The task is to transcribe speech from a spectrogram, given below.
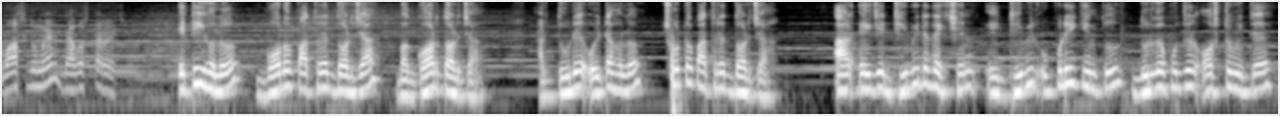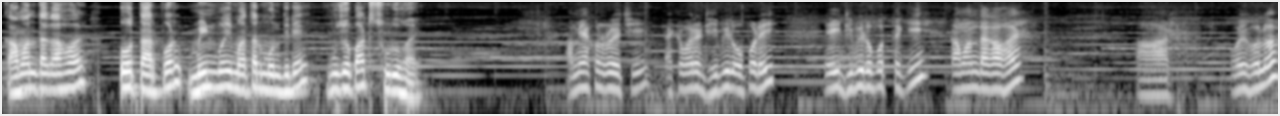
ওয়াশরুমের ব্যবস্থা রয়েছে। এটি হলো বড় পাথরের দরজা বা গড় দরজা, আর দূরে ওইটা হলো ছোট পাথরের দরজা। আর এই যে ঢিবিটা দেখছেন, এই ঢিবির উপরেই কিন্তু দুর্গাপুজোর অষ্টমীতে কামান দাগা হয় ও তারপর মৃন্ময়ী মাতার মন্দিরে পুজো পাঠ শুরু হয়। আমি এখন রয়েছি একেবারে ঢিবির ওপরেই। এই ঢিবির ওপর থেকেই কামান দাগা হয়। আর ওই হলো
